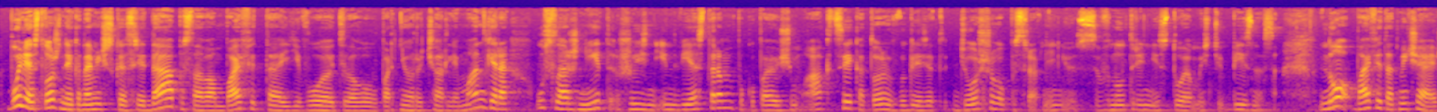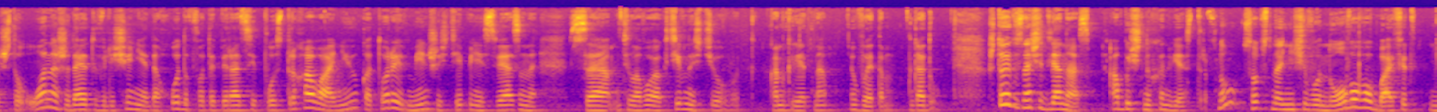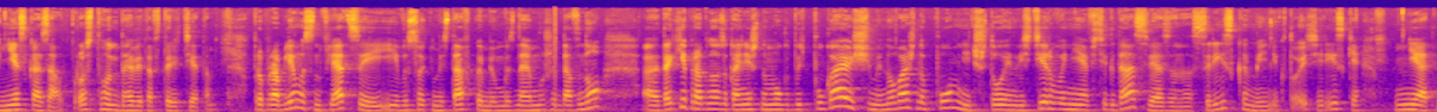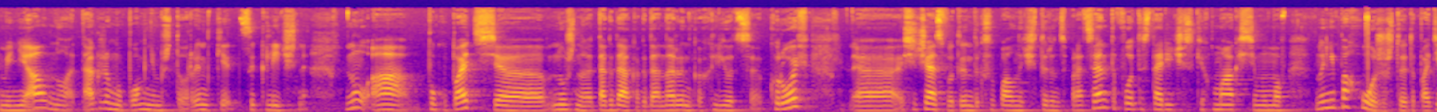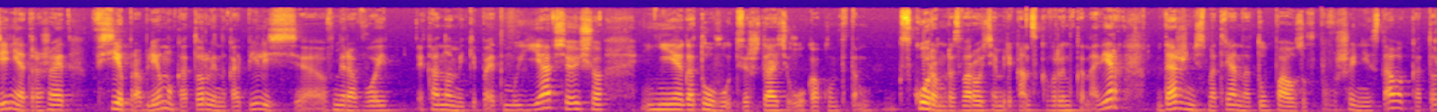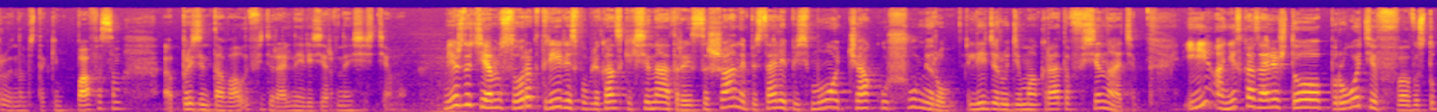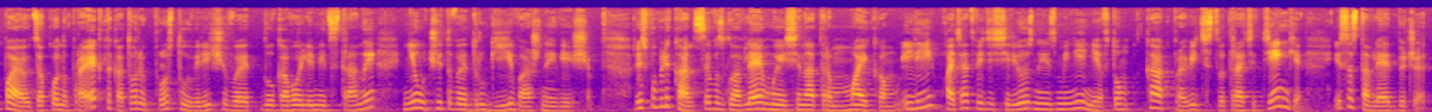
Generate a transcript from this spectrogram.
Более сложная экономическая среда, по словам Баффета его делового партнера Чарли Мангера, усложнит жизнь инвесторам, покупающим акции, которые выглядят дешево по сравнению с внутренней стоимостью бизнеса. Но Баффет отмечает, что он ожидает увеличения доходов от операций по страхованию, которые в меньшей степени связаны с деловой активностью вот, конкретно в этом году. Что это значит для нас, обычных инвесторов? Ну, собственно, ничего нового Баффет не сказал, просто он давит авторитетом. Про проблемы с инфляцией и высокими ставками мы знаем уже давно. Э, такие прогнозы, конечно, могут быть пугающими, но важно помнить, что инвестирование всегда связано с рисками, и никто эти риски не отменял, ну а также мы помним, что рынки цикличны. Ну а покупать э, нужно тогда, когда на рынках льется кровь, сейчас вот индекс упал на 14% от исторических максимумов, но не похоже, что это падение отражает все проблемы, которые накопились э, в мировой экономике. Поэтому я все еще не готова утверждать о каком-то там скором развороте американского рынка наверх, даже несмотря на ту паузу в повышении ставок, которую нам с таким пафосом э, презентовала Федеральная резервная система. Между тем, 43 республиканских сенатора из США написали письмо Чаку Шумеру, лидеру демократов в Сенате. И они сказали, что против выступают законопроекта, который просто увеличивает долговой лимит страны, не учитывая другие важные вещи. Республиканцы, возглавляемые сенатором Майком Ли, хотят видеть серьезные изменения в том, как правительство тратит деньги и составляет бюджет.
